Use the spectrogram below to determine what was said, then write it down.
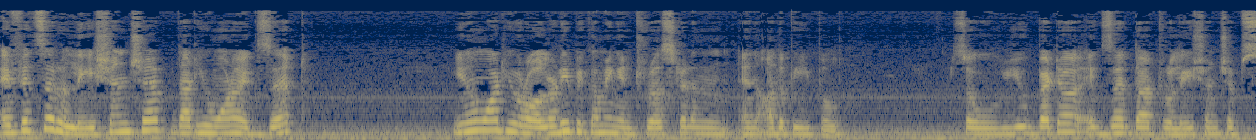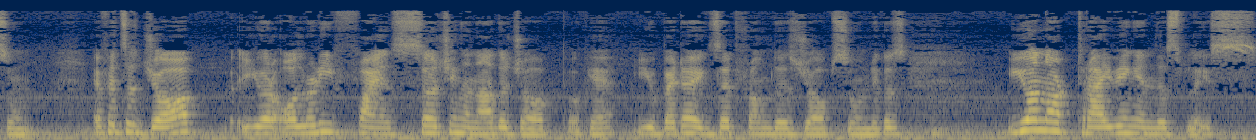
If it's a relationship that you want to exit you know what? You're already becoming interested in in other people. So you better exit that relationship soon. If it's a job you're already fine searching another job okay? You better exit from this job soon because you're not thriving in this place.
